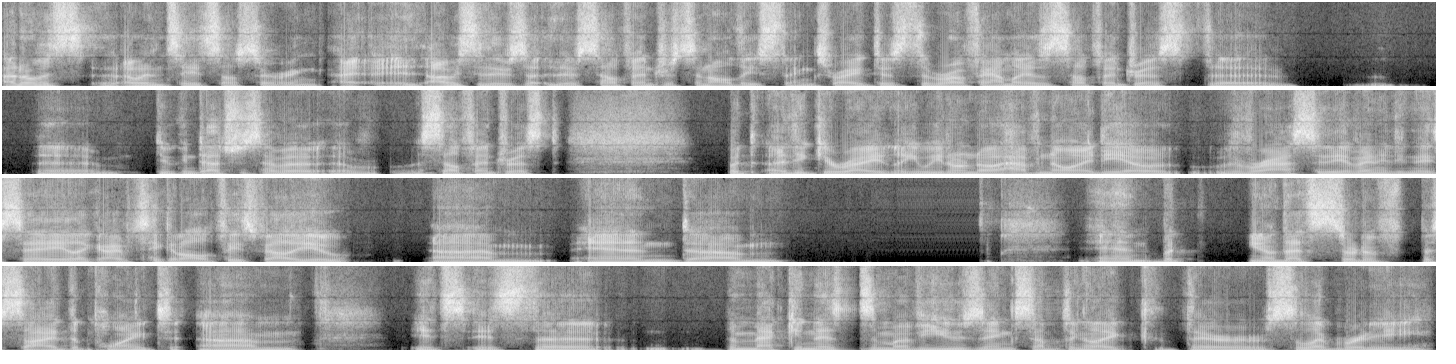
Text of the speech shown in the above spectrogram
I don't know if it's, I wouldn't say it's self-serving. I, it, obviously, there's there's self-interest in all these things, right? There's the royal family has a self-interest. The, the Duke and Duchess have a, a, self-interest. But I think you're right. Like we don't know, have no idea the veracity of anything they say. Like I've taken all at face value, um, and um, and but you know that's sort of beside the point. Um, it's it's the the mechanism of using something like their celebrity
